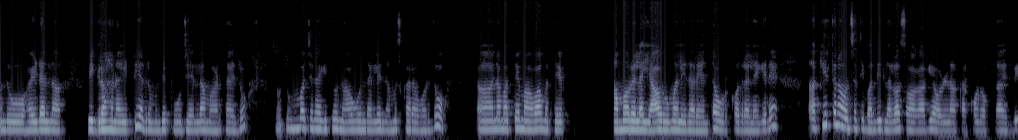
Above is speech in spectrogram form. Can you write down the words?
ಒಂದು ಹೈಡಲ್ನ ವಿಗ್ರಹನ ಇಟ್ಟು ಅದ್ರ ಮುಂದೆ ಪೂಜೆ ಎಲ್ಲ ಮಾಡ್ತಾ ಇದ್ರು. ಸೊ ತುಂಬ ಚೆನ್ನಾಗಿತ್ತು. ನಾವು ಒಂದಲ್ಲೇ ನಮಸ್ಕಾರ ಹೊಡೆದು ನಮ್ಮ ಅತ್ತೆ, ಮಾವ ಮತ್ತು ಅಮ್ಮವರೆಲ್ಲ ಯಾವ ರೂಮಲ್ಲಿ ಇದ್ದಾರೆ ಅಂತ ಹುಡ್ಕೋದ್ರಲ್ಲೇನೆ ಕೀರ್ತನ ಒಂದ್ಸತಿ ಬಂದಿದ್ಲಲ್ವ? ಸೊ ಹಾಗಾಗಿ ಅವಳನ್ನ ಕರ್ಕೊಂಡು ಹೋಗ್ತಾ ಇದ್ವಿ.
